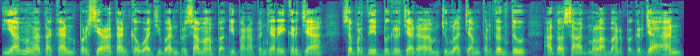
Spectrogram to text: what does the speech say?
Ia mengatakan persyaratan kewajiban bersama bagi para pencari kerja seperti bekerja dalam jumlah jam tertentu atau saat melamar pekerjaan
